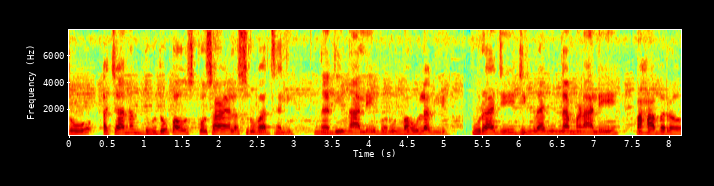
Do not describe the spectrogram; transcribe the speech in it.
तो अचानक धोधो पाऊस कोसळायला सुरुवात झाली. नदी नाले भरून वाहू लागले. पुराजी झिंगराजींना म्हणाले पहा बरं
